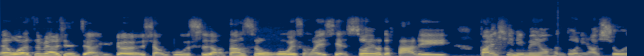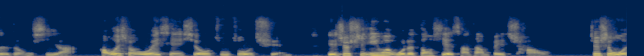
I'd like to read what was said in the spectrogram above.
哎，我这边要先讲一个小故事哦。当初我为什么会先所有的法律法律系里面有很多你要修的东西啦。好，为什么我会先修著作权？也就是因为我的东西也常常被抄。就是我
